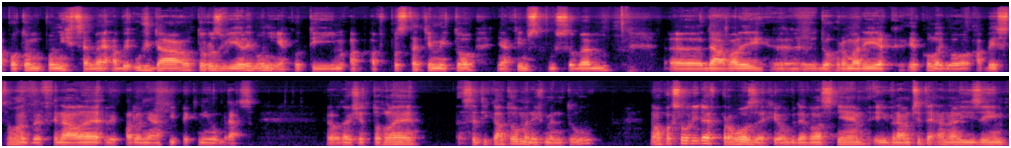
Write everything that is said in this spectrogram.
a potom po nich chceme, aby už dál to rozvíjeli oni jako tým a, a v podstatě my to nějakým způsobem eh, dávali eh, dohromady jak, jako Lego, aby z toho ve finále vypadl nějaký pěkný obraz. Jo, takže tohle se týká toho managementu. No a pak jsou lidé v provozech, jo, kde vlastně i v rámci té analýzy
